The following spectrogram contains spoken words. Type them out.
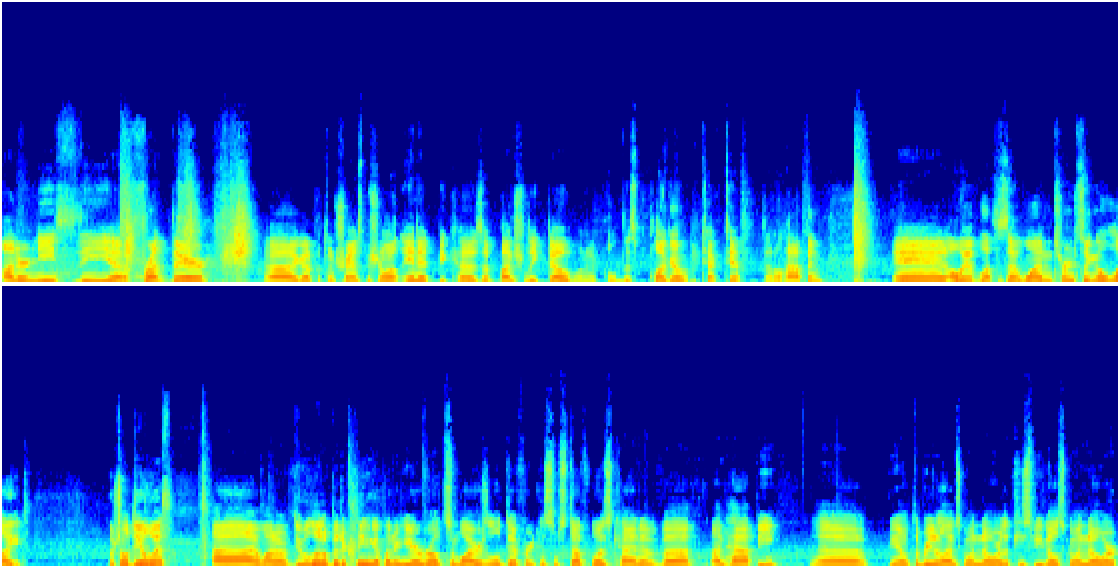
underneath the uh, front there. Uh, I got to put some transmission oil in it because a bunch leaked out when I pulled this plug out. Tech tip, that'll happen. And all we have left is that one turn signal light, which I'll deal with. Uh, I want to do a little bit of cleaning up under here. Wrote some wires a little different because some stuff was kind of uh, unhappy. Uh, you know, the breather line's going nowhere, the PCV valve's going nowhere.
